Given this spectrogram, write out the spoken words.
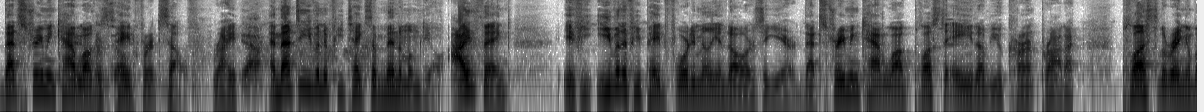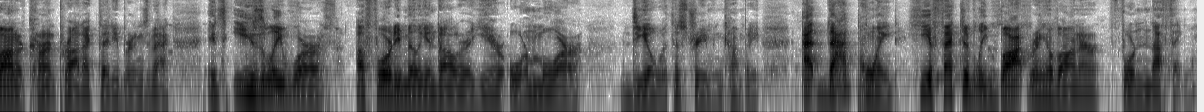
that streaming catalog is paid for itself, right? Yeah. And that's even if he takes a minimum deal. I think if he even if he paid forty million dollars a year, that streaming catalog plus the AEW current product plus the Ring of Honor current product that he brings back, it's easily worth a forty million dollar a year or more deal with the streaming company. At that point, he effectively bought Ring of Honor for nothing.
